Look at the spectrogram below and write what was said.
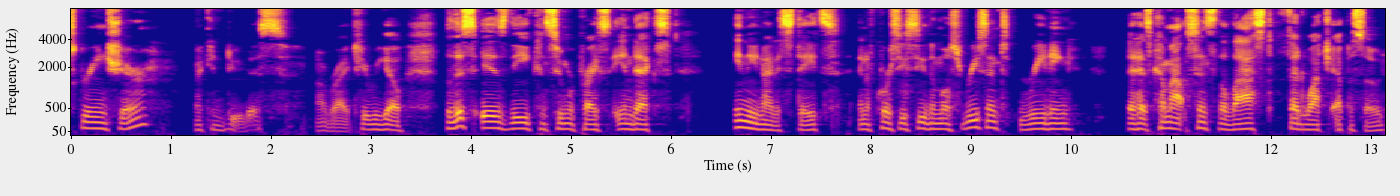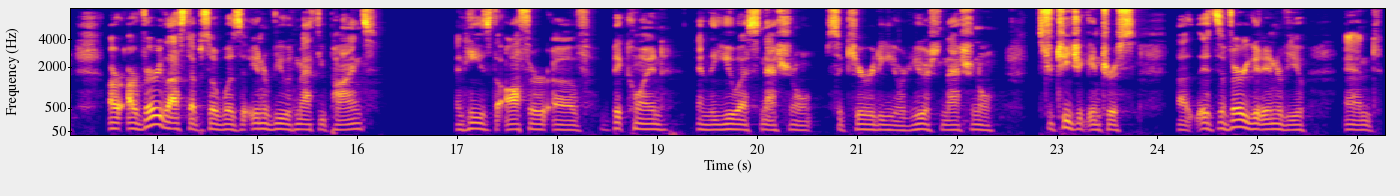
screen share. I can do this. All right, here we go. So this is the consumer price index in the United States. And of course, you see the most recent reading that has come out since the last FedWatch episode. Our, our very last episode was an interview with Matthew Pines, and he's the author of Bitcoin and the U.S. national security or U.S. national strategic interests. Uh, it's a very good interview, and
